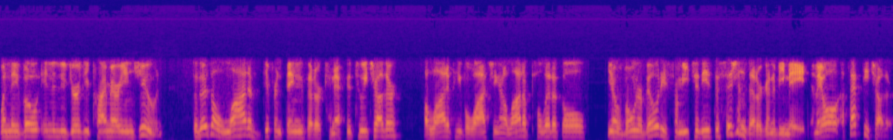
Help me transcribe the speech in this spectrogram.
when they vote in the New Jersey primary in June. So there's a lot of different things that are connected to each other, a lot of people watching, and a lot of political, you know, vulnerabilities from each of these decisions that are going to be made, and they all affect each other.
